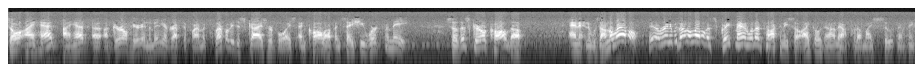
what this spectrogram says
So I had I had a, a girl here in the mimeograph department cleverly disguise her voice and call up and say she worked for me. So this girl called up and, it was on the level. It really was on the level. This great man would have talked to me. So I go down there, I put on my suit and everything.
